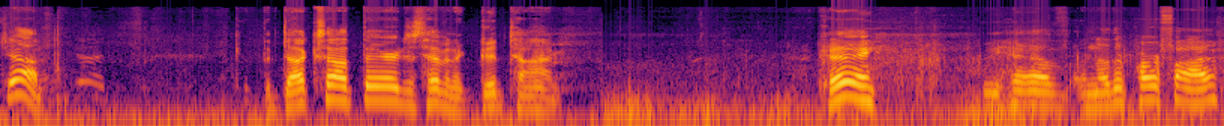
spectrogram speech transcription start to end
Job. The ducks out there just having a good time. Okay, we have another par five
